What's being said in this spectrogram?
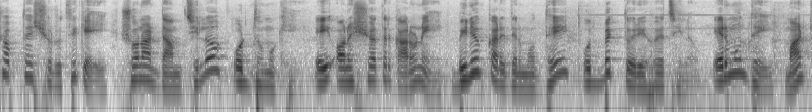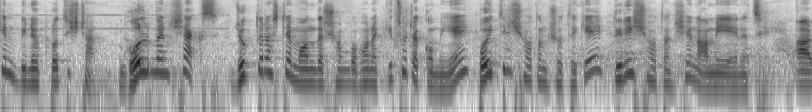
সপ্তাহের শুরু থেকেই সোনার দাম ছিল ঊর্ধ্বমুখী। এই অনিশ্চয়তার কারণে বিনিয়োগকারীদের মধ্যে উদ্বেগ তৈরি হয়েছিল। এর মধ্যেই মার্কিন বিনিয়োগ প্রতিষ্ঠান গোল্ডম্যান শ্যাক্স যুক্তরাষ্ট্রে মন্দার সম্ভাবনা কিছুটা কমিয়ে পঁয়ত্রিশ শতাংশ থেকে তিরিশ শতাংশে নামিয়ে এনেছে। আর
